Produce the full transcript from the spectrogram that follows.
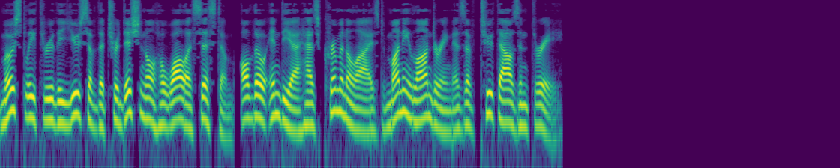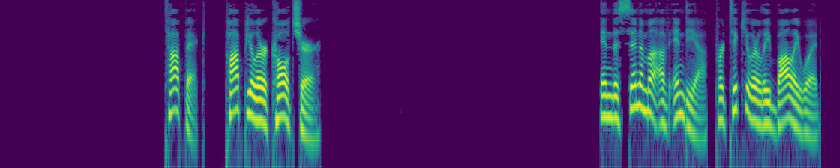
mostly through the use of the traditional hawala system, although India has criminalized money laundering as of 2003. Topic: Popular culture. In the cinema of India, particularly Bollywood,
